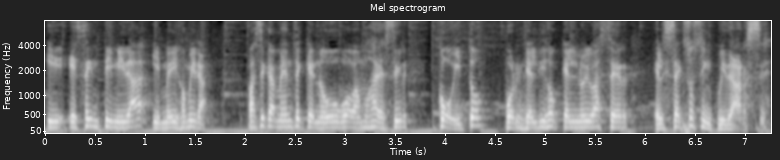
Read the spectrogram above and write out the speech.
esa intimidad y me dijo, mira, básicamente que no hubo, vamos a decir, coito, porque él dijo que él no iba a hacer el sexo sin cuidarse.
